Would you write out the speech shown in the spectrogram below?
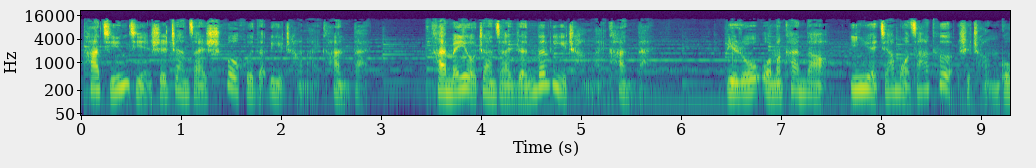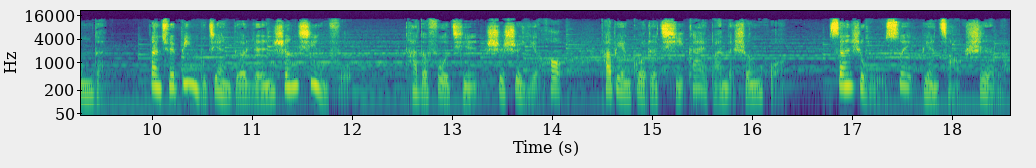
它仅仅是站在社会的立场来看待，还没有站在人的立场来看待。比如，我们看到音乐家莫扎特是成功的，但却并不见得人生幸福。他的父亲逝世以后，他便过着乞丐般的生活，三十五岁便早逝了。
